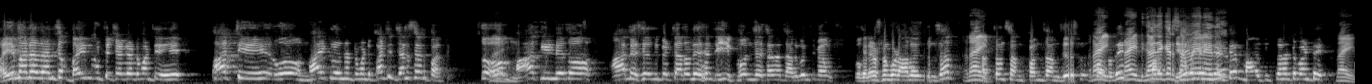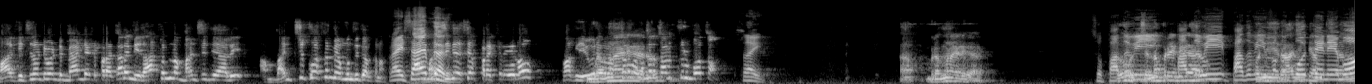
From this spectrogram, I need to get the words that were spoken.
భయం అనేదానికి భయం పుట్టించేటటువంటి పార్టీ నాయకులు ఉన్నటువంటి party Janasena party. So Right. మాకు ఏదో ఆ మెసేజ్ పెట్టారో లేదంటే ఈ ఫోన్ చేశారో దాని గురించి మేము ఒక నిమిషం కూడా ఆలోచించాం సార్. చట్టం పని తాను చేసుకుంటూ మాకు ఇచ్చినటువంటి. మాకు ఇచ్చినటువంటి మ్యాండేట్ ప్రకారం ఈ రాష్ట్రంలో మంచి చేయాలి. ఆ మంచి కోసం మేము ముందుకు వెళ్తున్నాం. మంచి చేసే ప్రక్రియలో మాకు ఎవరు కలుపుకుని పోతాం. రైట్ ఆ, బ్రహ్మనాయుడు గారు. సో పదవి పదవి పదవి ఇవ్వకపోతేనేమో.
